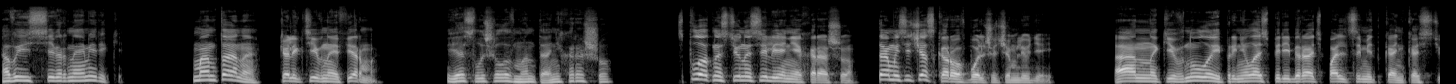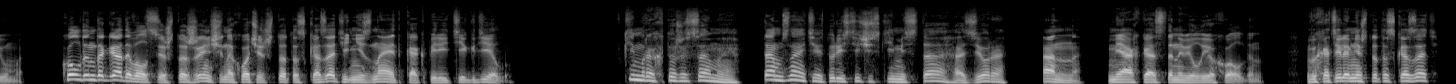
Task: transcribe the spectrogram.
А вы из Северной Америки?» «Монтана, коллективная ферма». «Я слышала, в Монтане хорошо». «С плотностью населения хорошо. Там и сейчас коров больше, чем людей». Анна кивнула и принялась перебирать пальцами ткань костюма. Холден догадывался, что женщина хочет что-то сказать и не знает, как перейти к делу. «В Кимрах то же самое. Там, знаете, туристические места, озера». «Анна», — мягко остановил ее Холден. «Вы хотели мне что-то сказать?»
